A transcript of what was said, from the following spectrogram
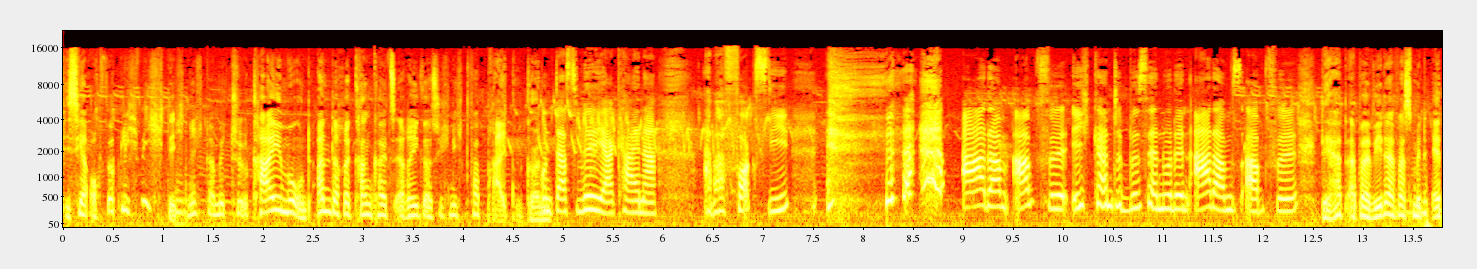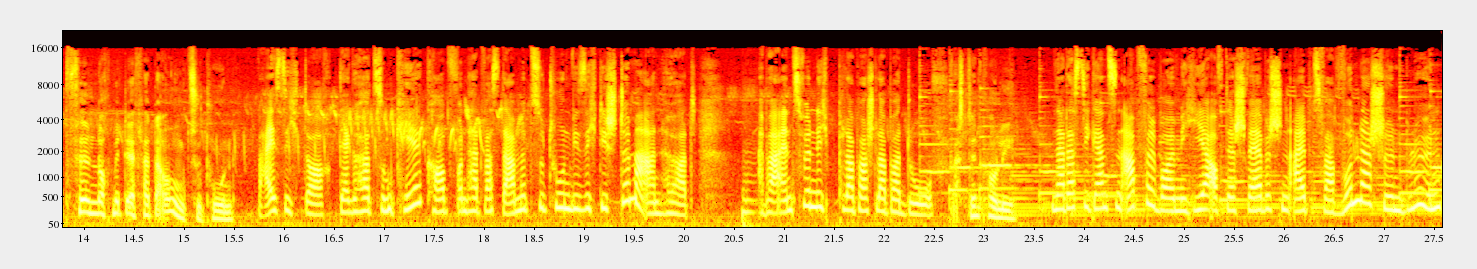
Ist ja auch wirklich wichtig, nicht? Damit Keime und andere Krankheitserreger sich nicht verbreiten können. Und das will ja keiner. Aber Foxy, Adam Apfel, ich kannte bisher nur den Adamsapfel. Der hat aber weder was mit Äpfeln noch mit der Verdauung zu tun. Weiß ich doch, der gehört zum Kehlkopf und hat was damit zu tun, wie sich die Stimme anhört. Aber eins finde ich plapper schlapper doof. Was denn, Polly? Na, dass die ganzen Apfelbäume hier auf der Schwäbischen Alb zwar wunderschön blühen,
